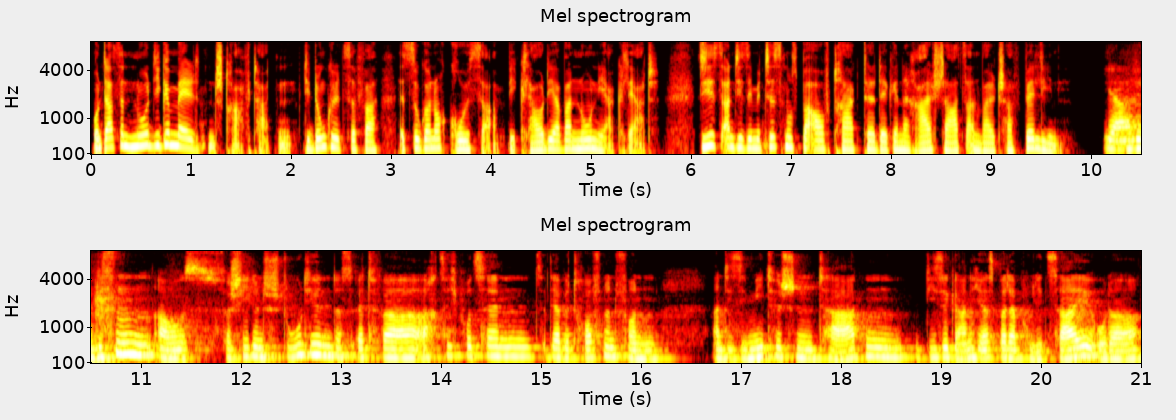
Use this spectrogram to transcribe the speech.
Und das sind nur die gemeldeten Straftaten. Die Dunkelziffer ist sogar noch größer, wie Claudia Vanoni erklärt. Sie ist Antisemitismusbeauftragte der Generalstaatsanwaltschaft Berlin. Ja, wir wissen aus verschiedenen Studien, dass etwa 80 Prozent der Betroffenen von antisemitischen Taten diese gar nicht erst bei der Polizei oder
